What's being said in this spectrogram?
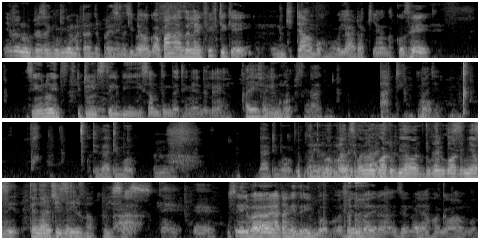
hiyo ni pesa kingine umetaja Ni kidogo hapana as like 50k ni kitambo vile watu wakianza cause hey so you know it's, it will still be something that inaendelea Kaya Yesu angekuwa pesa ngapi? 30 imagine Ati that bob that bob walikuwa watumia walikuwa watumia Kenyan Thirty shillings. silver pieces eh silver wewe hata ni 3 bob. Silver ina silver inakwanga 1 bob.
